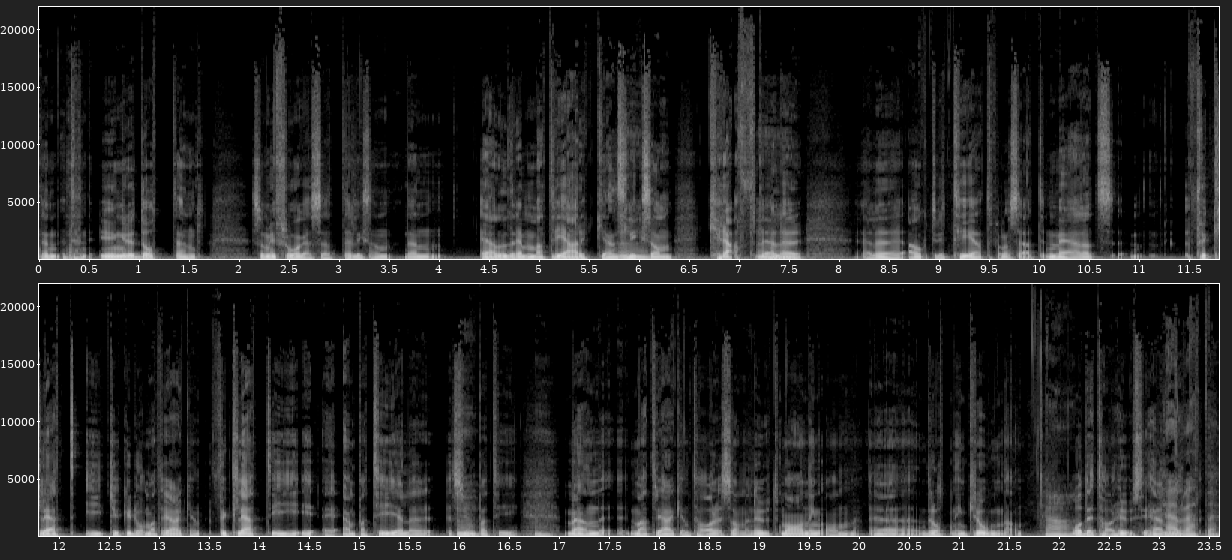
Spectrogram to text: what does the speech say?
den, den yngre dottern som ifrågasätter liksom, den äldre matriarkens Mm. liksom, kraft eller, eller auktoritet på något sätt. Med att förklätt i, tycker då matriarken, förklätt i, empati eller sympati. Men matriarken tar det som en utmaning om eh, drottningkronan. Ja. Och det tar hus i helvete. Helvete.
